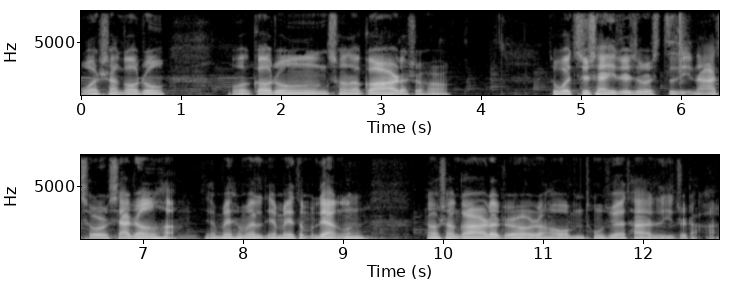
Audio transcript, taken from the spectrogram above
我上高中，我高中上到高二的时候，就我之前一直就是自己拿球瞎扔哈，也没什么，也没怎么练过。然后上高二了之后，然后我们同学他一直打，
